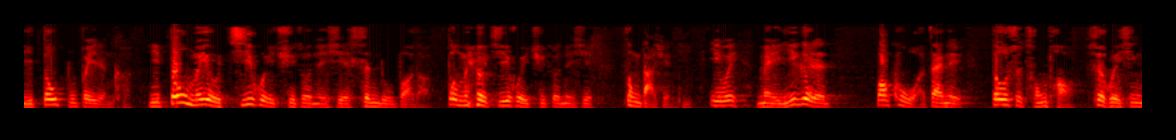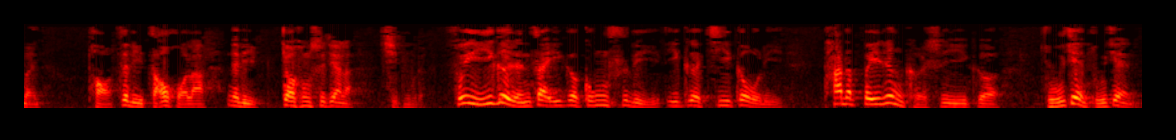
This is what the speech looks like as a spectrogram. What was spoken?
你都不被认可，你都没有机会去做那些深度报道，都没有机会去做那些重大选题，因为每一个人，包括我在内，都是从跑社会新闻，跑这里着火了，那里交通事件了起步的。所以，一个人在一个公司里、一个机构里，他的被认可是一个逐渐、逐渐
